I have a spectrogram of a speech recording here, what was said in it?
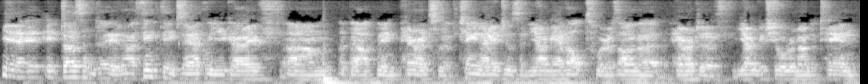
Yeah, it, it does indeed. And I think the example you gave um, about being parents of teenagers and young adults, whereas I'm a parent of younger children under 10,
